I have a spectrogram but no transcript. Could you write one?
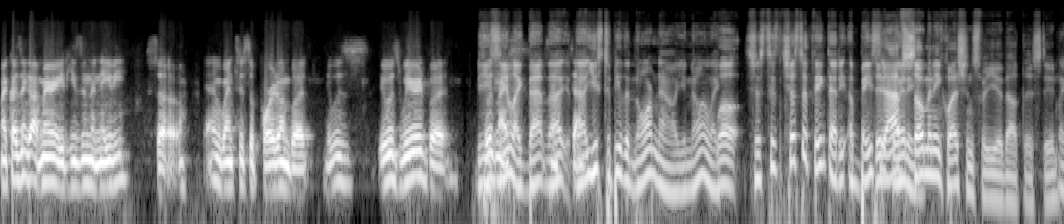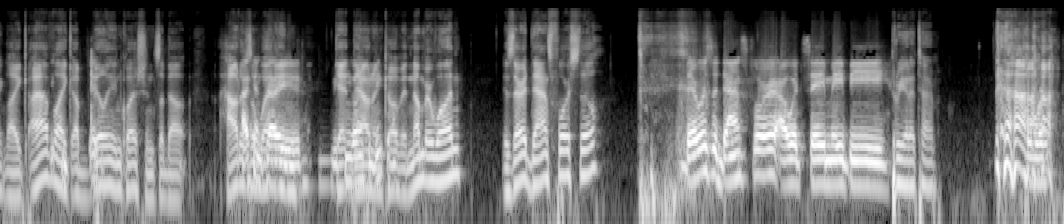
my cousin got married. He's in the Navy, so yeah, we went to support him. But it was it was weird, but you it was see, nice. like that, that that used to be the norm now. You know, like Well- just to just to think that a basic Dude, I have wedding. so many questions for you about this, dude. Like- Like, I have like a billion questions about how does a wedding you. get down in detail. COVID? Number one, is there a dance floor still? There was a dance floor. I would say maybe three at a time. four.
